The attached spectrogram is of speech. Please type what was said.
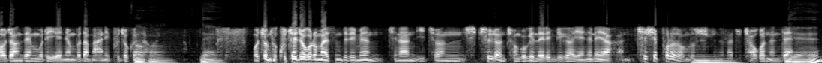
저장된 물이 예년보다 많이 부족한. 상황입니다. 네. 뭐 좀 더 구체적으로 말씀드리면 지난 2017년 전국에 내린 비가 예년에 약 한 70% 정도 수준을 아주 적었는데 음. 예.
